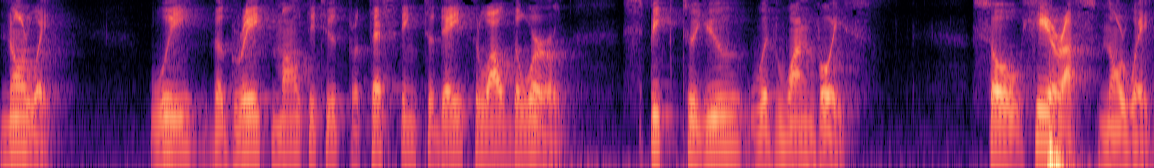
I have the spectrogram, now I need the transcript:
Norway, we, the great multitude protesting today throughout the world, speak to you with one voice. So hear us, Norway.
